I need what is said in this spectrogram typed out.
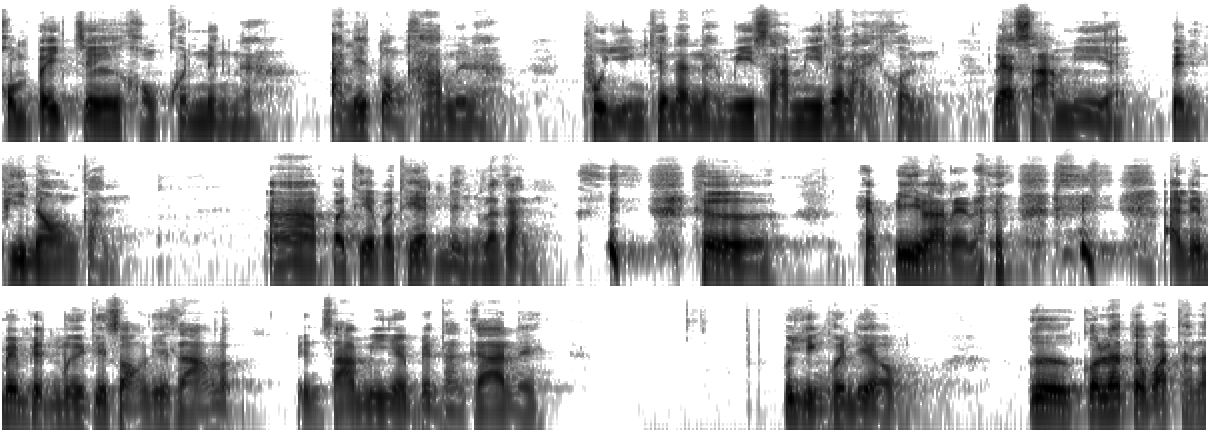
ผมไปเจอของคนหนึ่งนะ อันนี้ตรงข้ามเลยนะ ผู้หญิงที่นั่นน่ะมีสามีได้หลายคน และสามีอะเป็นพี่น้องกัน อ่า ประเทศประเทศหนึ่งแล้วกันเออแฮปปี้มากเลยนะ อันนี้ไม่เป็นมือที่สองที่สามหรอก เป็นสามีอย่างเป็นทางการเลย ผู้หญิงคนเดียว เออก็แล้วแต่วัฒน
